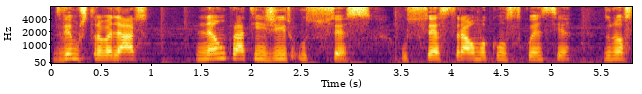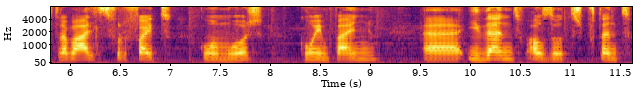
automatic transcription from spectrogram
devemos trabalhar não para atingir o sucesso. O sucesso será uma consequência do nosso trabalho se for feito com amor, com empenho uh, e dando aos outros. Portanto,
